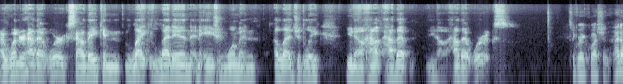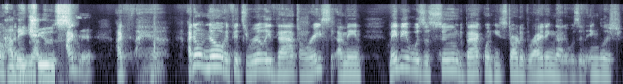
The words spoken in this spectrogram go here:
I wonder how that works. How they can let let in an Asian woman allegedly, you know how how that you know how that works. It's a great question. I don't How I they don't choose. I, I, I, I don't know if it's really that race. I mean, maybe it was assumed back when he started writing that it was an English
